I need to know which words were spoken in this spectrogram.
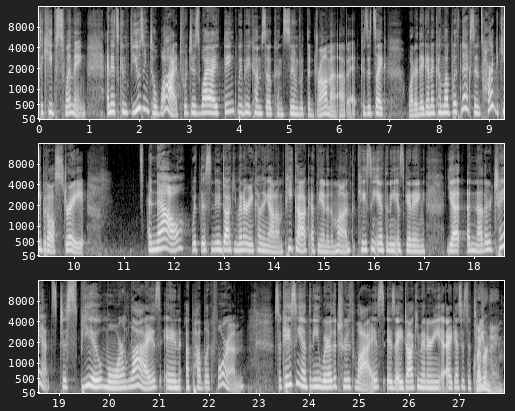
to keep swimming. And it's confusing to watch, which is why I think we become so consumed with the drama of it. Because it's like, what are they going to come up with next? And it's hard to keep it all straight. And now, with this new documentary coming out on Peacock at the end of the month, Casey Anthony is getting yet another chance to spew more lies in a public forum. So, Casey Anthony, Where the Truth Lies, is a documentary. I guess it's a three- clever name.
